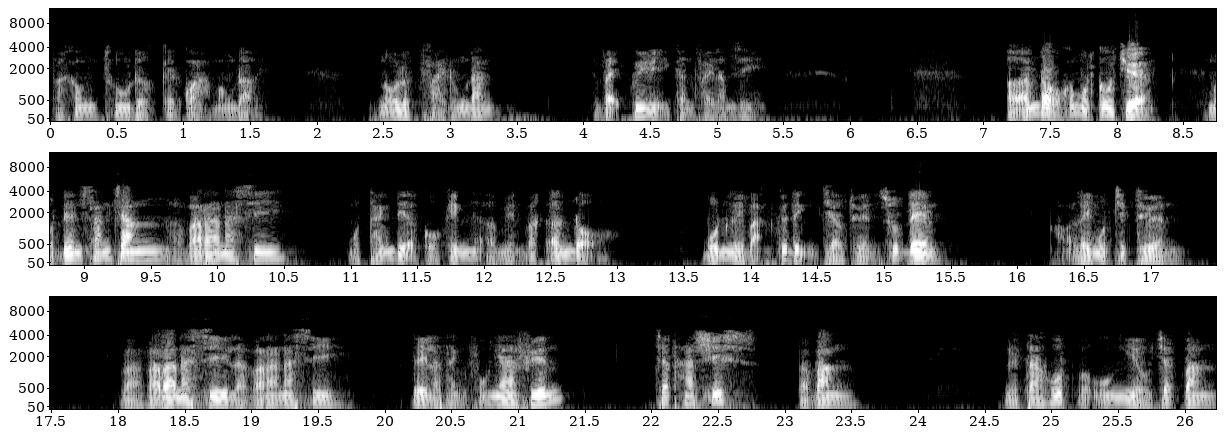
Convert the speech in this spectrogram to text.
và không thu được kết quả mong đợi. Nỗ lực phải đúng đắn. Vậy quý vị cần phải làm gì? Ở Ấn Độ có một câu chuyện, một đêm sáng trăng ở Varanasi, một thánh địa cổ kính ở miền Bắc Ấn Độ. Bốn người bạn quyết định chèo thuyền suốt đêm. Họ lấy một chiếc thuyền, và Varanasi là Varanasi, đây là thành phố nha phiến, chất hashish và băng. Người ta hút và uống nhiều chất băng.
